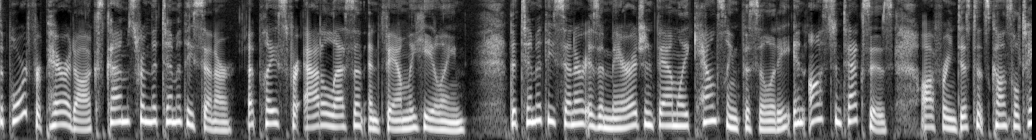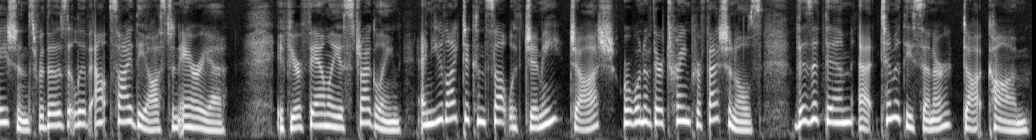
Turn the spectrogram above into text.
Support for Paradox comes from the Timothy Center, a place for adolescent and family healing. The Timothy Center is a marriage and family counseling facility in Austin, Texas, offering distance consultations for those that live outside the Austin area. If your family is struggling and you'd like to consult with Jimmy, Josh, or one of their trained professionals, visit them at timothycenter.com.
